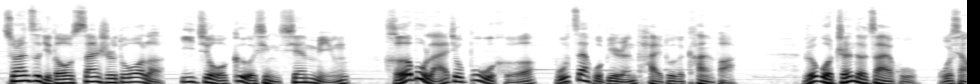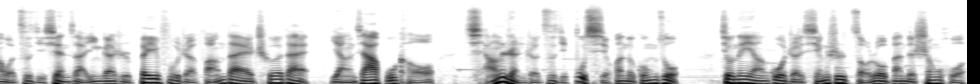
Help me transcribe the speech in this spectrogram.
虽然自己都三十多了，依旧个性鲜明，合不来就不合，不在乎别人太多的看法。如果真的在乎。”我想我自己现在应该是背负着房贷车贷养家糊口，强忍着自己不喜欢的工作，就那样过着行尸走肉般的生活。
